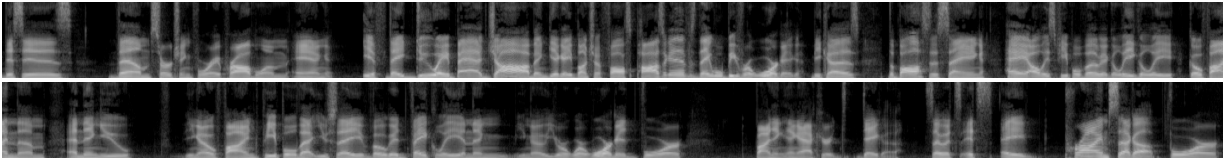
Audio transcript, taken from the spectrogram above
this is them searching for a problem, and if they do a bad job and get a bunch of false positives, they will be rewarded because the boss is saying, "Hey, all these people voted illegally, go find them," and then you you know, find people that you say voted fakely, and then you know you're rewarded for finding inaccurate data. So it's it's a prime setup for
